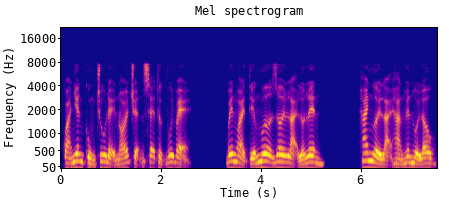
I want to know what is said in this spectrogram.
Quả nhiên cùng Chu đệ nói chuyện sẽ thực vui vẻ. Bên ngoài tiếng mưa rơi lại lớn lên. Hai người lại hàn huyên hồi lâu,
